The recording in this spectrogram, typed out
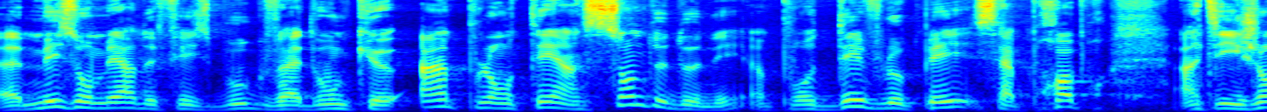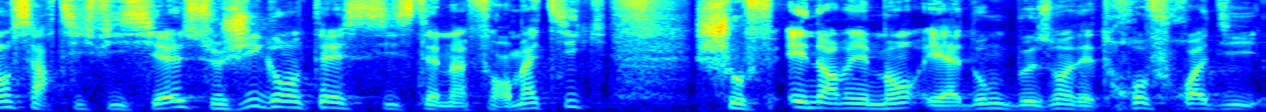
euh, maison mère de Facebook, va donc implanter un centre de données hein, pour développer sa propre intelligence artificielle. Ce gigantesque système informatique chauffe énormément et a donc besoin d'être refroidi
